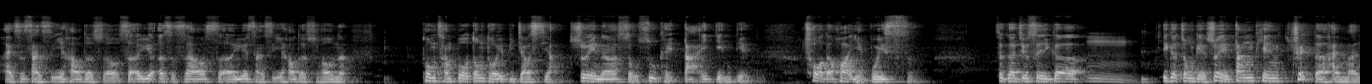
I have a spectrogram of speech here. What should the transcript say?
还是三十一号的时候，十二月二十四号、十二月三十一号的时候呢，通常波动都会比较小，所以呢手速可以大一点点。错的话也不会死，这个就是一个嗯。一个重点，所以当天 trade 的还蛮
